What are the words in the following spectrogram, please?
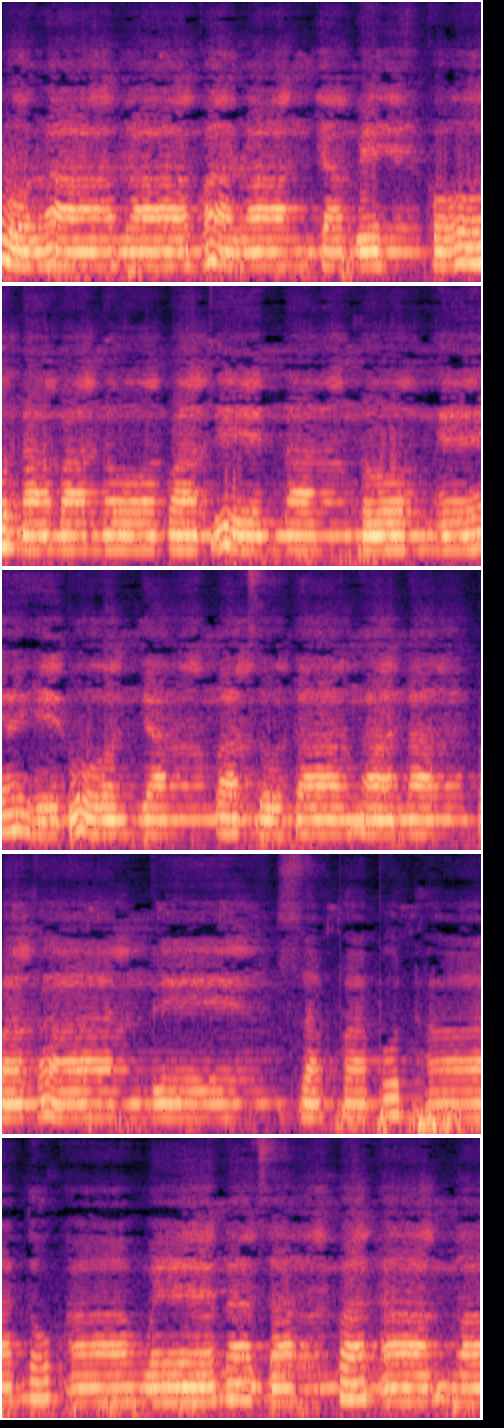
อุลาราภารังจะวิโคนามาโนปทินังตุมเหหิปุญญา ปัสสุตังอนาปะกันติสัพพพุทธานุภาเวนัสสะพะธรรมา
